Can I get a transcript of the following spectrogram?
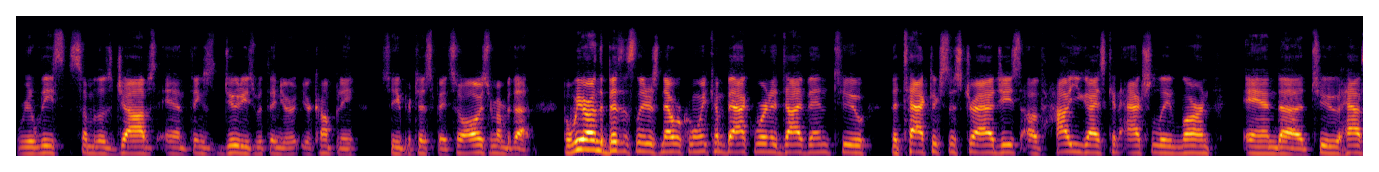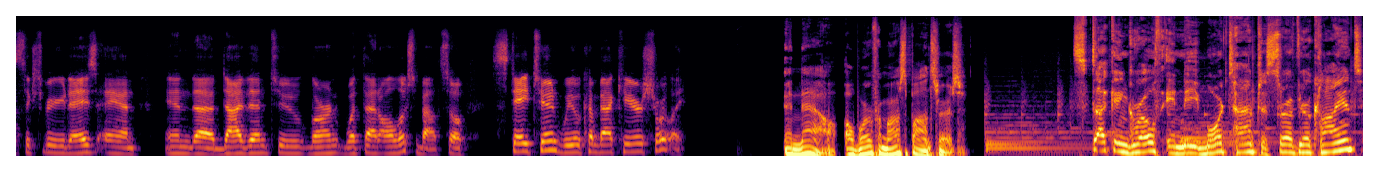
release some of those jobs and things, duties within your, your company so you participate. So always remember that. But we are on the Business Leaders Network. When we come back, we're going to dive into the tactics and strategies of how you guys can actually learn and uh, to have six figure days and and uh, dive in to learn what that all looks about. So stay tuned. We will come back here shortly. And now a word from our sponsors. Stuck in growth and need more time to serve your clients?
